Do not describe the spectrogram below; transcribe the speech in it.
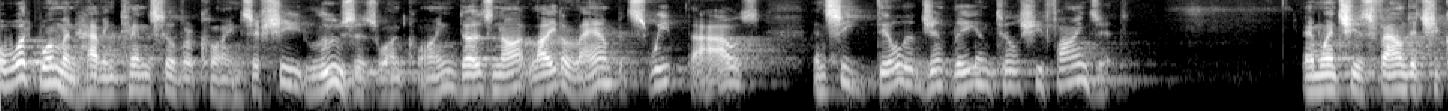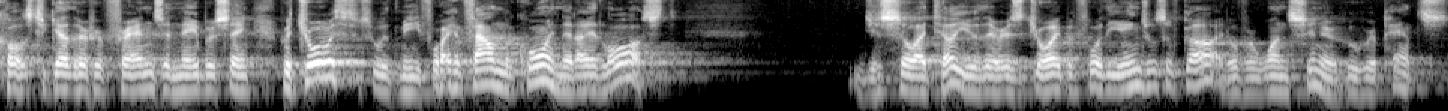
Or what woman having 10 silver coins, if she loses one coin, does not light a lamp and sweep the house? and seek diligently until she finds it. And when she has found it, she calls together her friends and neighbors, saying, Rejoice with me, for I have found the coin that I had lost. Just so I tell you, there is joy before the angels of God over one sinner who repents.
